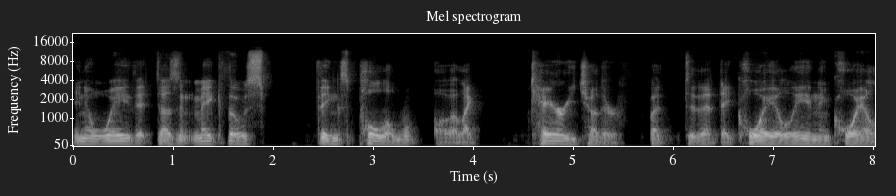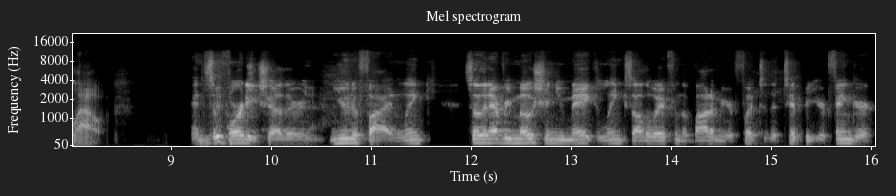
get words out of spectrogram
in a way that doesn't make those things pull a, a like tear each other but to that they coil in and coil out and support each other and unify and link so that every motion you make links all the way from the bottom of your foot to the tip of your finger.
